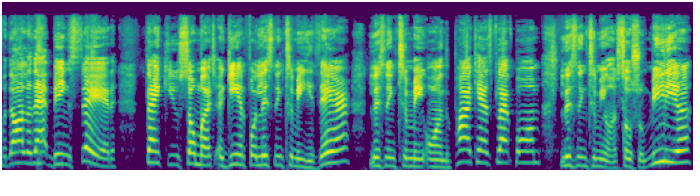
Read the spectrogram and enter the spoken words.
with all of that being said, thank you so much again for listening to me there, listening to me on the podcast platform, listening to me on social media,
